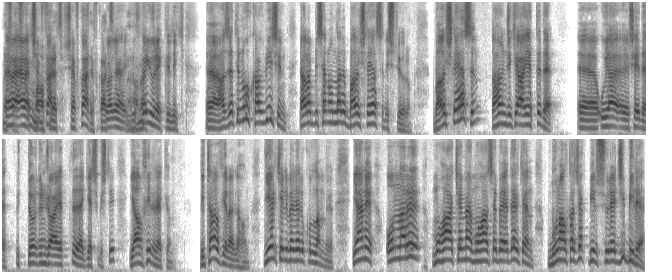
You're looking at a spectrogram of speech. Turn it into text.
meselesi. evet evet şefkat, Mağfiret. şefkat, Şefkat, böyle merhamet. yufka yüreklilik. Ee, Hazreti Nuh kavmi için ya Rabbi sen onları bağışlayasın istiyorum. Bağışlayasın daha önceki ayette de e, uya e, şeyde 4. ayette de geçmişti. Yağfir leküm. Litağfire lehum. Diğer kelimeleri kullanmıyor. Yani onları muhakeme, muhasebe ederken bunaltacak bir süreci bile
